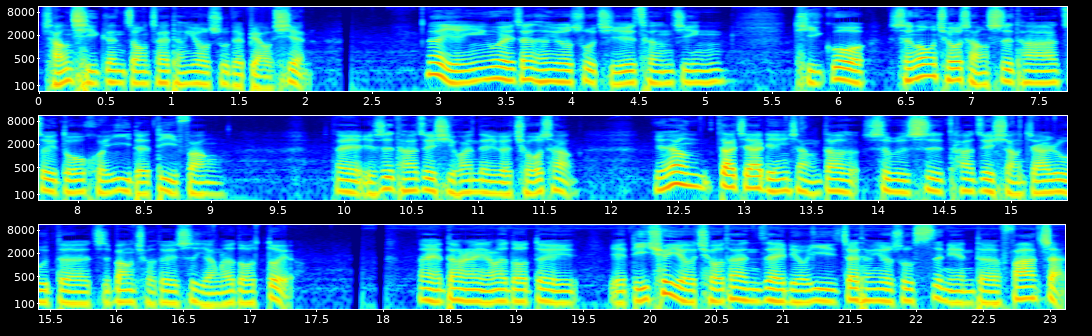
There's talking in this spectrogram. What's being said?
长期跟踪斋藤佑树的表现。那也因为斋藤佑树其实曾经提过神宫球场是他最多回忆的地方，但也是他最喜欢的一个球场，也让大家联想到是不是他最想加入的职棒球队是养乐多队啊？那也当然，养乐多队也的确有球探在留意斋藤佑树四年的发展。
